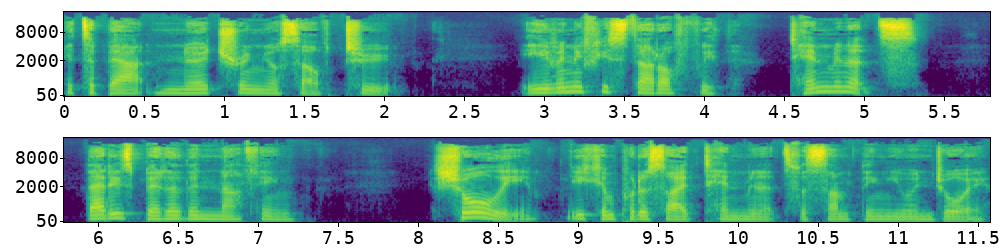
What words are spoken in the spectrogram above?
it's about nurturing yourself too. Even if you start off with 10 minutes, that is better than nothing. Surely you can put aside 10 minutes for something you enjoy.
